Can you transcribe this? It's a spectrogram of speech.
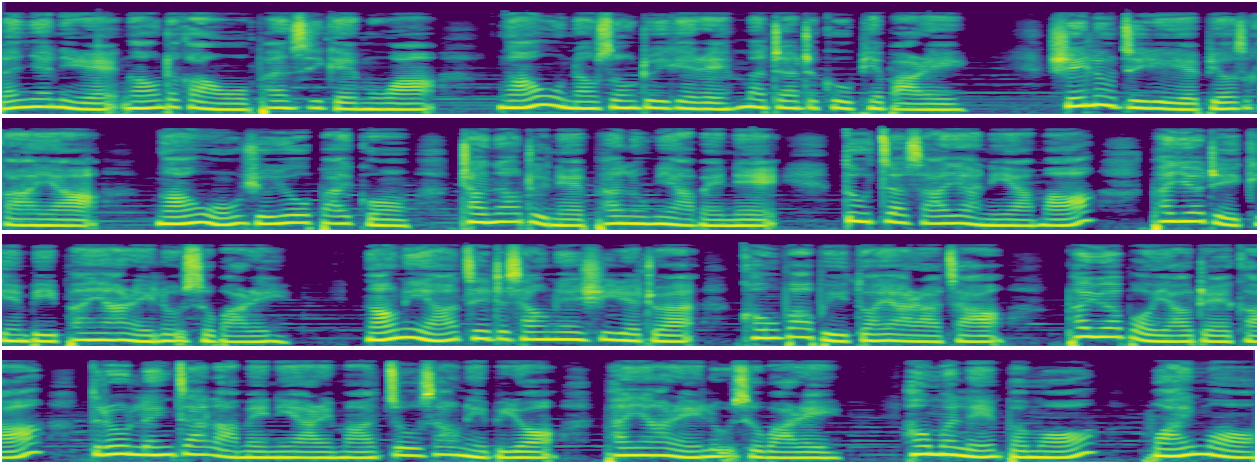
လက်ညက်နေတဲ့ငေါင်းတစ်ကောင်ကိုဖမ်းဆီးခဲ့မှုကငေါင်းကိုနောက်ဆုံးတွေ့ခဲ့တဲ့မှတ်တမ်းတစ်ခုဖြစ်ပါတယ်။ရှေးလူကြီးတွေရဲ့ပြောစကားအရငေါင်းကိုရိုးရိုးပိုက်ကွန်ထောင်ချောက်တွေနဲ့ဖမ်းလို့မရဘဲနဲ့သူ့ချက်စားရနေရမှာဖက်ရွက်တွေခင်းပြီးဖမ်းရတယ်လို့ဆိုပါတယ်။ ငေါင်းနေရခြေတစ်ချောင်းနဲ့ရှိတဲ့အတွက်ခုံပေါက်ပြီးသွားရတာကြောင့်ဖက်ရွက်ပေါ်ရောက်တဲ့အခါသူတို့လိမ့်ကျလာမယ့်နေရာတွေမှာကြိုဆောက်နေပြီးတော့ဖမ်းရတယ်လို့ဆိုပါတယ်။ဟုံးမလင်းဗမော်ဝိုင်းမော်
